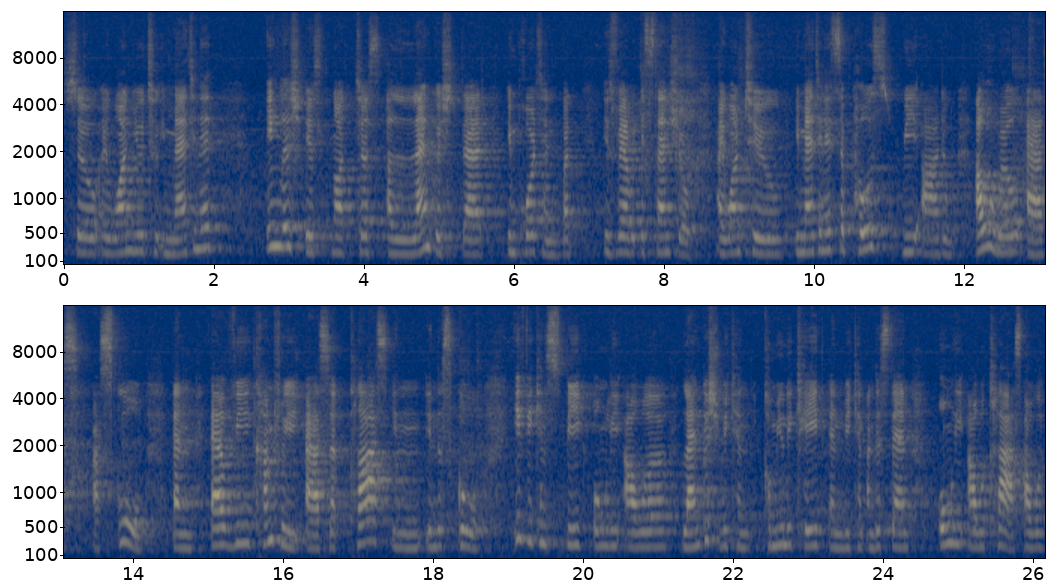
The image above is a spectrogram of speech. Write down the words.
So I want you to imagine it. English is not just a language that important, but it's very essential. I want to imagine it. Suppose we are the, our world as a school, and every country as a class in, in the school. If we can speak only our language, we can communicate and we can understand only our class, our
